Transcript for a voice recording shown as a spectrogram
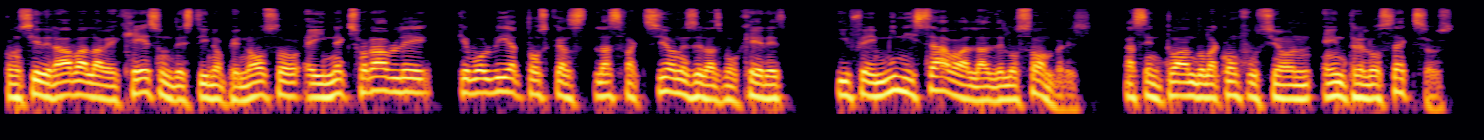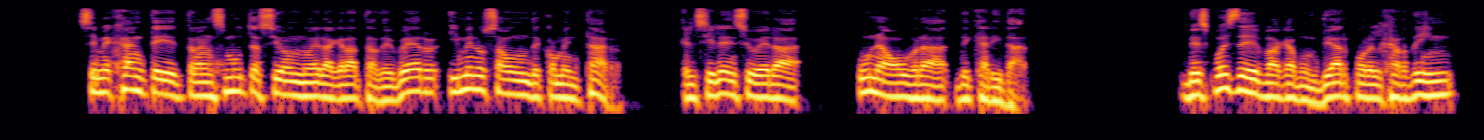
Consideraba la vejez un destino penoso e inexorable que volvía toscas las facciones de las mujeres y feminizaba la de los hombres, acentuando la confusión entre los sexos. Semejante transmutación no era grata de ver y menos aún de comentar. El silencio era una obra de caridad. Después de vagabundear por el jardín,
